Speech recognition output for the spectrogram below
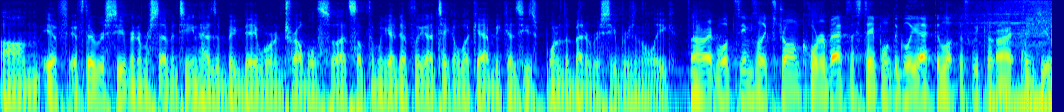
um, if, if their receiver number 17 has a big day, we're in trouble. So that's something we got definitely got to take a look at because he's one of the better receivers in the league. All right. Well, it seems like strong quarterbacks a staple at the GLIAC. Good luck this week, Coach. All right. Thank you.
